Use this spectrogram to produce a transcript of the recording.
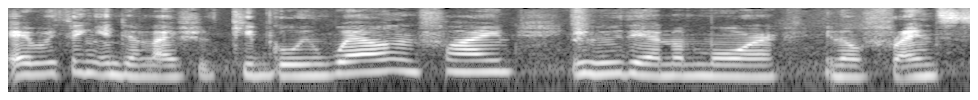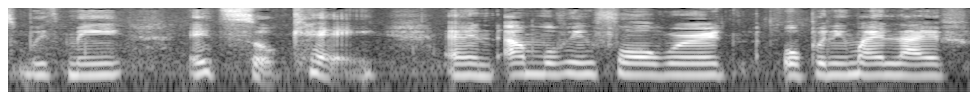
everything in their life should keep going well and fine even if they are not more you know friends with me it's okay. And i'm moving forward opening my life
